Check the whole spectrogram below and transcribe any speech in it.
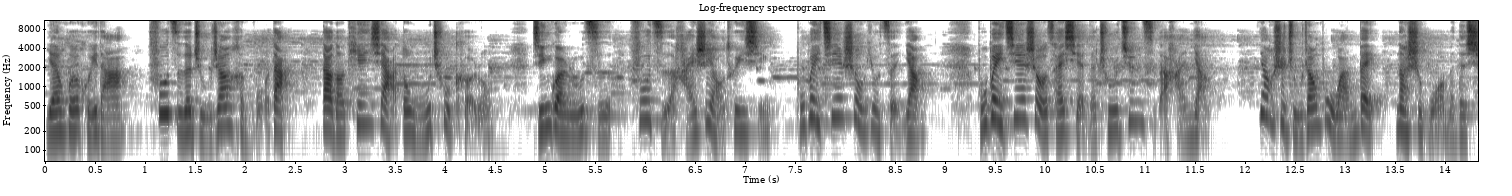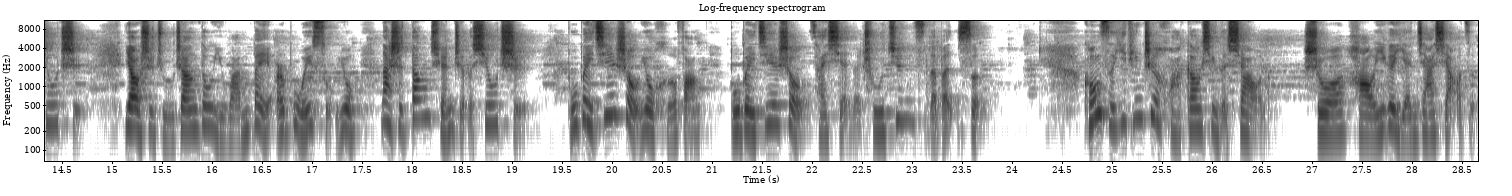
颜回回答：夫子的主张很博大。大到天下都无处可容。尽管如此，夫子还是要推行。不被接受又怎样？不被接受才显得出君子的涵养。要是主张不完备，那是我们的羞耻；要是主张都已完备而不为所用，那是当权者的羞耻。不被接受又何妨？不被接受才显得出君子的本色。孔子一听这话，高兴地笑了。说好一个严家小子！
